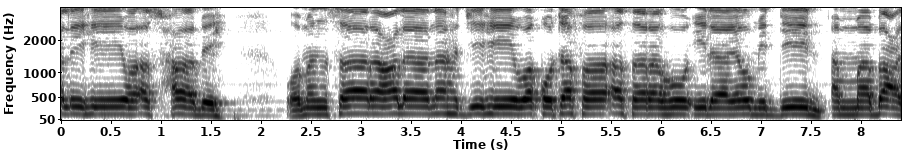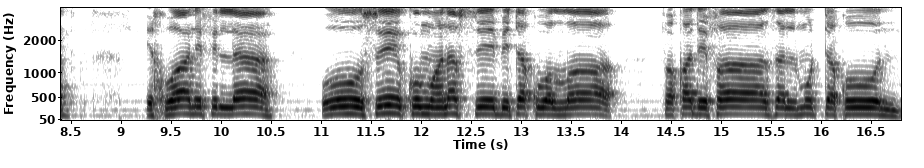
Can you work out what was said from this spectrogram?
اله واصحابه ومن سار على نهجه وقتفى أثره إلى يوم الدين. أما بعد إخواني في الله أوصيكم ونفسي بتقوى الله فقد فاز المتقون.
